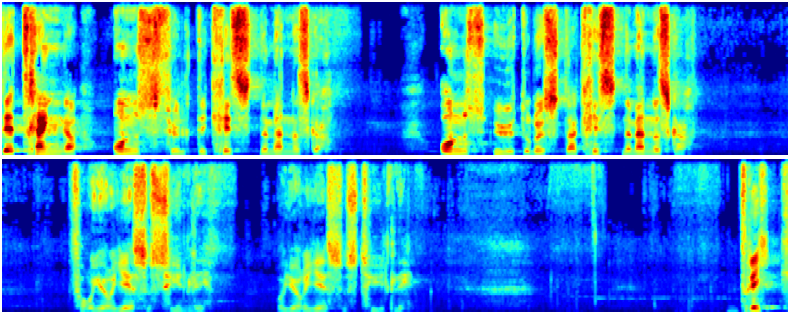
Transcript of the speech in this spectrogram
Det trenger åndsfylte kristne mennesker. Åndsutrusta kristne mennesker for å gjøre Jesus synlig og gjøre Jesus tydelig. Drikk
